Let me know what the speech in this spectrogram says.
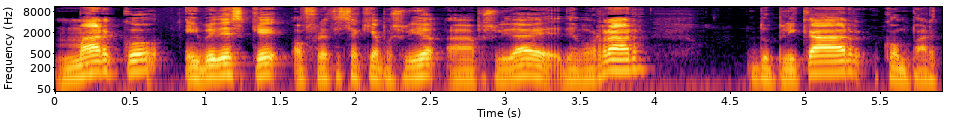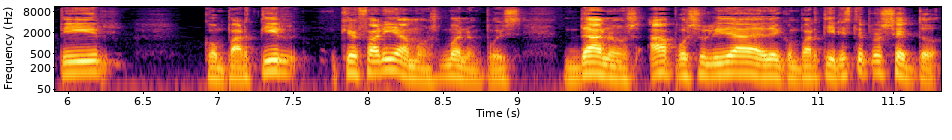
Marco e vedes que ofreces aquí a posibilidade de borrar, duplicar, compartir, compartir, ¿qué faríamos? Bueno, pois danos a posibilidade de compartir este proxecto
